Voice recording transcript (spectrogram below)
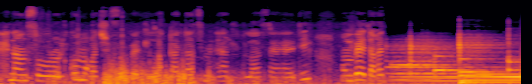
حنا نصوروا لكم وغتشوفوا بعض اللقطات من هاد البلاصة هادي. ومن بعد غادي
